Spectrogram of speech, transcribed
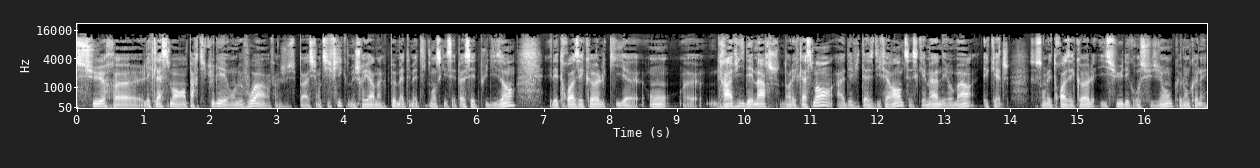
sur euh, les classements en particulier. On le voit, enfin je suis pas scientifique, mais je regarde un peu mathématiquement ce qui s'est passé depuis dix ans. Et les trois écoles qui euh, ont euh, gravi des marches dans les classements à des vitesses différentes, c'est Schema, Neoma et Kedge. Ce sont les trois écoles issues des grosses fusions que l'on connaît.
